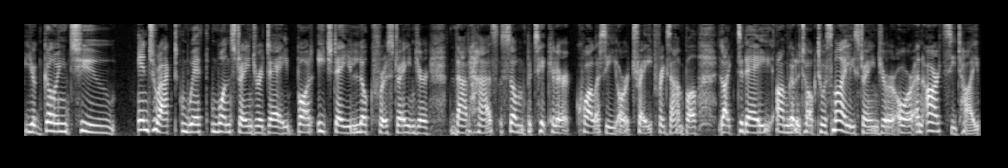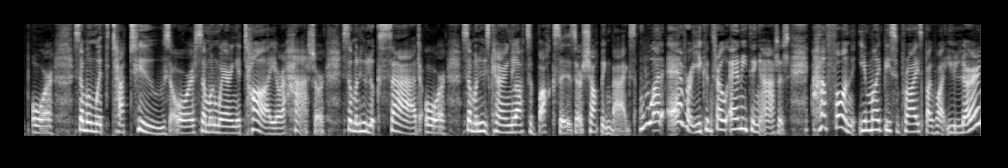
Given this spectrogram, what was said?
you're going to interact with one stranger a day, but each day you look for a stranger that has some particular quality or trait. For example, like today, I'm going to talk to a smiley stranger or an artsy type or someone with tattoos or someone wearing a tie or a hat or someone who looks sad or someone who's carrying lots of boxes or shopping bags. Whatever, you can throw anything at it. Have fun. You might be surprised by what you learn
